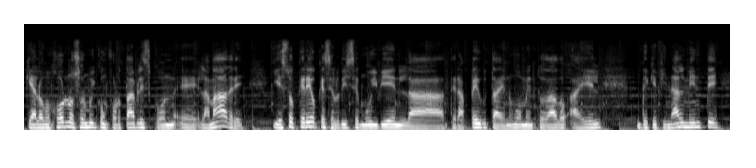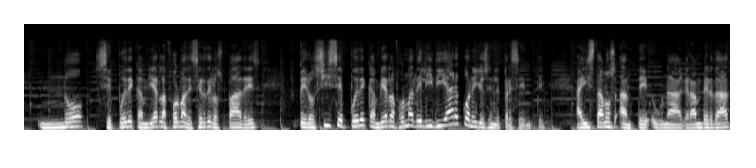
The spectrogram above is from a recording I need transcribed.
que a lo mejor no son muy confortables con eh, la madre. Y esto creo que se lo dice muy bien la terapeuta en un momento dado a él, de que finalmente no se puede cambiar la forma de ser de los padres, pero sí se puede cambiar la forma de lidiar con ellos en el presente. Ahí estamos ante una gran verdad.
